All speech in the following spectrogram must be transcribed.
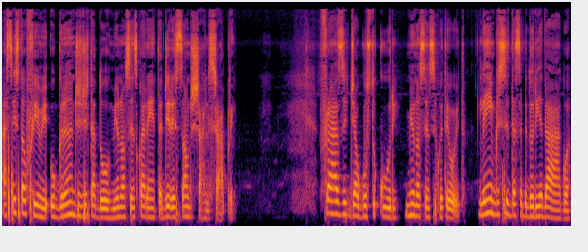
Assista ao filme O Grande Ditador, 1940, direção de Charles Chaplin. Frase de Augusto Cury, 1958. Lembre-se da sabedoria da água.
